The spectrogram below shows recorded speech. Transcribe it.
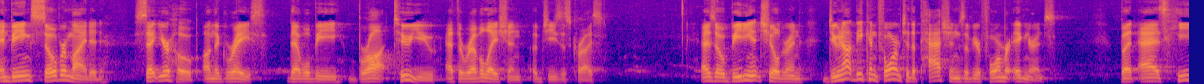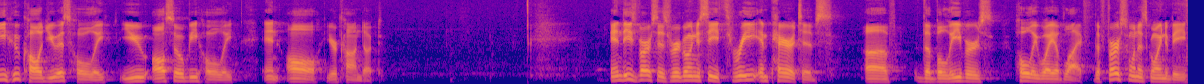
and being sober minded, set your hope on the grace that will be brought to you at the revelation of Jesus Christ. As obedient children, do not be conformed to the passions of your former ignorance, but as he who called you is holy, you also be holy in all your conduct in these verses, we're going to see three imperatives of the believer's holy way of life. The first one is going to be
